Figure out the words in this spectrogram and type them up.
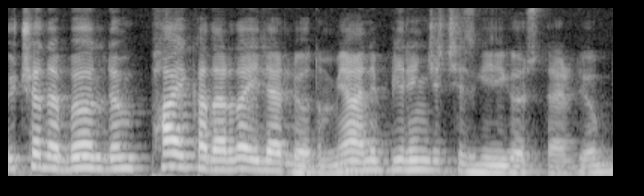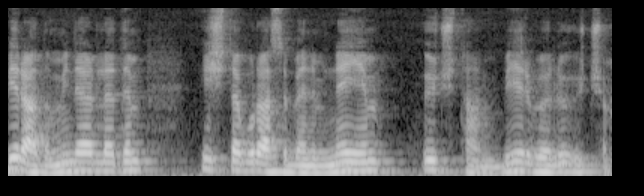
3'e de böldüm. Pay kadar da ilerliyordum. Yani birinci çizgiyi göster diyor. Bir adım ilerledim. İşte burası benim neyim? 3 tam 1 bölü 3'üm.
